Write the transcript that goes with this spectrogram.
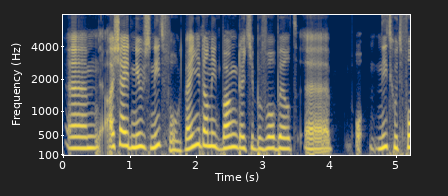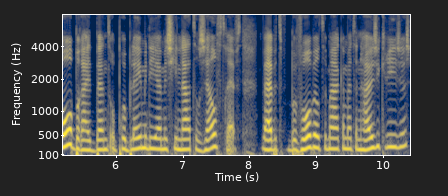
Ehm, als jij het nieuws niet volgt, ben je dan niet bang dat je bijvoorbeeld eh, niet goed voorbereid bent op problemen die jij misschien later zelf treft? We hebben het bijvoorbeeld te maken met een huizencrisis.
